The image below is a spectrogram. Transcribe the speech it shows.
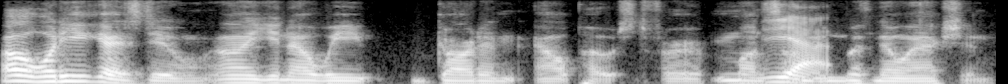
oh, what do you guys do? Oh, you know, we guard an outpost for months Yeah. with no action.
